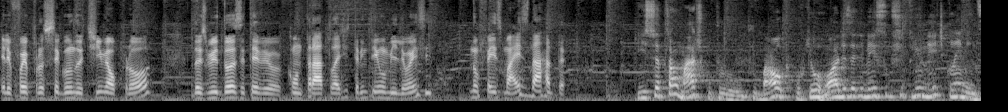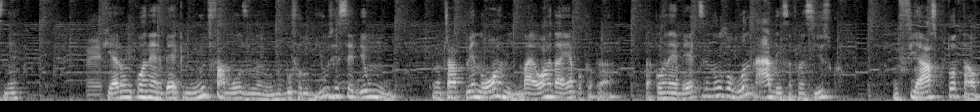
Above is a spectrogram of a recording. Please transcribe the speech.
ele foi pro segundo time ao Pro. 2012 teve o contrato lá de 31 milhões e não fez mais nada. Isso é traumático pro, pro Balk, porque o Rodgers ele veio substituir o Nate Clements, né? É. Que era um cornerback muito famoso no, no Buffalo Bills, recebeu um contrato enorme, maior da época para cornerbacks e não jogou nada em São Francisco. Um fiasco total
